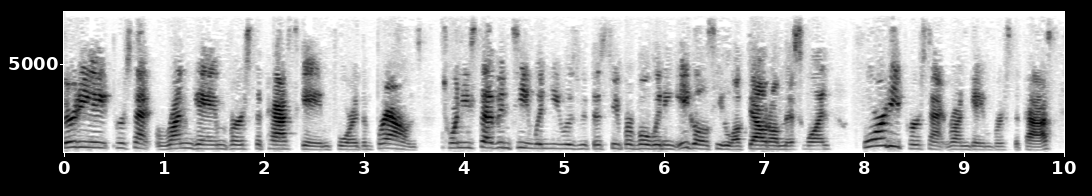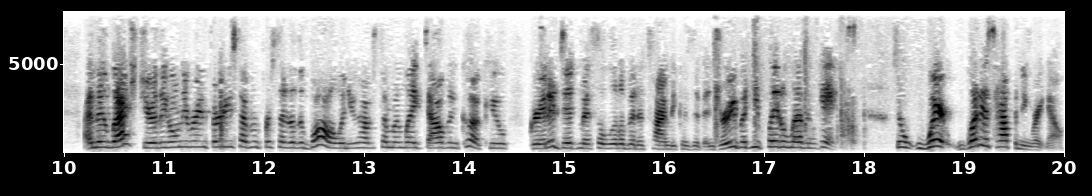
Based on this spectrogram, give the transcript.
38% run game versus the pass game for the Browns. 2017, when he was with the Super Bowl winning Eagles, he lucked out on this one. 40% run game versus the pass. And then last year, they only ran 37% of the ball when you have someone like Dalvin Cook, who, granted, did miss a little bit of time because of injury, but he played 11 games. So, where what is happening right now?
